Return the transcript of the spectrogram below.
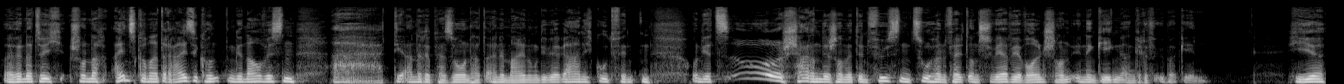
Weil wir natürlich schon nach 1,3 Sekunden genau wissen, ah, die andere Person hat eine Meinung, die wir gar nicht gut finden. Und jetzt oh, scharren wir schon mit den Füßen, zuhören fällt uns schwer, wir wollen schon in den Gegenangriff übergehen. Hier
